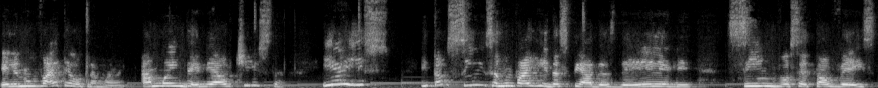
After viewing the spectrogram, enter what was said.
Ele não vai ter outra mãe. A mãe dele é autista. E é isso. Então, sim, você não vai rir das piadas dele. Sim, você talvez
